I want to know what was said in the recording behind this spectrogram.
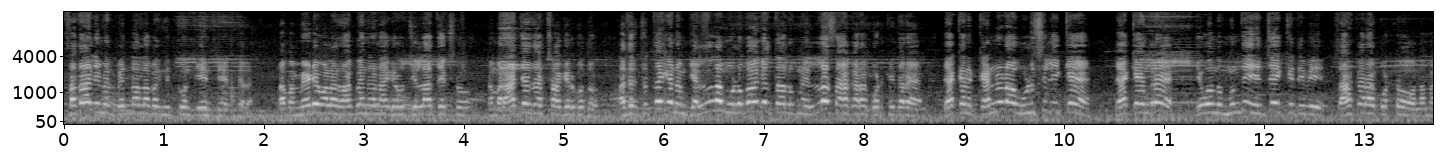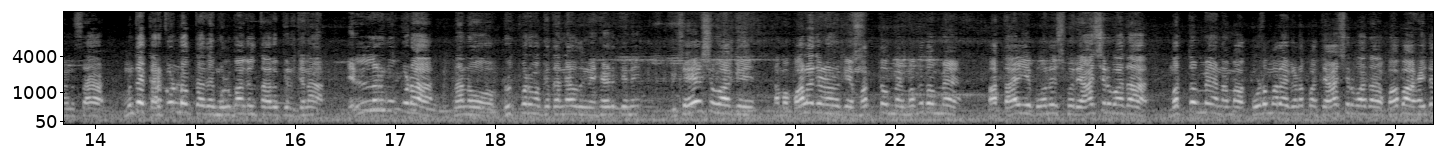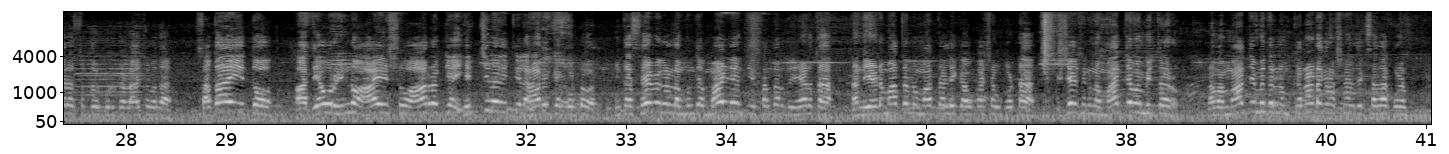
ಸದಾ ನಿಮಗೆ ಬೆನ್ನಲ್ಲವಾಗಿ ನಿಂತ್ಕೊಂತ ಅಂತ ಹೇಳ್ತಾರೆ. ನಮ್ಮ ಮೇಡಿವಾಳ ರಾಘವೇಂದ್ರನ್ ಆಗಿರ್ಬೋದು ಜಿಲ್ಲಾಧ್ಯಕ್ಷರು, ನಮ್ಮ ರಾಜ್ಯಾಧ್ಯಕ್ಷ ಆಗಿರ್ಬೋದು, ಅದ್ರ ಜೊತೆಗೆ ನಮ್ಗೆಲ್ಲ ಮುಳುಬಾಗಿಲು ತಾಲೂಕಿನ ಎಲ್ಲ ಸಹಕಾರ ಕೊಡ್ತಿದ್ದಾರೆ. ಯಾಕಂದ್ರೆ ಕನ್ನಡ ಉಳಿಸಲಿಕ್ಕೆ, ಯಾಕೆಂದ್ರೆ ಈ ಒಂದು ಮುಂದೆ ಹೆಜ್ಜೆ ಇಕ್ಕಿದೀವಿ ಸಹಕಾರ ಕೊಟ್ಟು ನಮ್ಮನ್ನು ಸಹ ಮುಂದೆ ಕರ್ಕೊಂಡು ಹೋಗ್ತಾ ಇದೆ ಮುಳಬಾಗಿಲು ತಾಲೂಕಿನ ಜನ. ಎಲ್ಲರಿಗೂ ಕೂಡ ನಾನು ಹೃತ್ಪೂರ್ವಕ ಧನ್ಯವಾದ ಹೇಳ್ತೀನಿ. ವಿಶೇಷವಾಗಿ ನಮ್ಮ ಬಾಲಜನರಿಗೆ ಮತ್ತೊಮ್ಮೆ, ಮಗದೊಮ್ಮೆ ಆ ತಾಯಿ ಭುವನೇಶ್ವರಿ ಆಶೀರ್ವಾದ, ಮತ್ತೊಮ್ಮೆ ನಮ್ಮ ಕುಡುಮಲೆ ಗಣಪತಿ ಆಶೀರ್ವಾದ, ಬಾಬಾ ಹೈದರಾಬಾದ್ ಗುರುಗಳ ಆಶೀರ್ವಾದ ಸದಾ ಇದ್ದು ಆ ದೇವರು ಇನ್ನೂ ಆಯುಷು, ಆರೋಗ್ಯ, ಹೆಚ್ಚಿನ ರೀತಿಯಲ್ಲಿ ಆರೋಗ್ಯ ಕೊಟ್ಟು ಇಂಥ ಸೇವೆಗಳನ್ನ ಮುಂದೆ ಮಾಡಲಿ ಅಂತ ಈ ಸಂದರ್ಭದಲ್ಲಿ ಹೇಳ್ತಾ ನನ್ನ ಎರಡು ಮಾತನ್ನು ಮಾತಾಡ್ಲಿಕ್ಕೆ ಅವಕಾಶ ಕೊಟ್ಟ ವಿಶೇಷ ನಮ್ಮ ಮಾಧ್ಯಮ ಮಿತ್ರರು, ನಮ್ಮ ಮಾಧ್ಯಮ ಮಿತ್ರರು ನಮ್ಮ ಕರ್ನಾಟಕ ರಕ್ಷಣಾ ಸದಾ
